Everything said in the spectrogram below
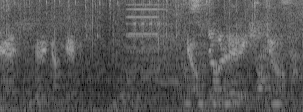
예, 대장님. 명령을 내리시죠. 완성.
